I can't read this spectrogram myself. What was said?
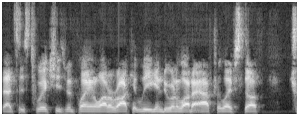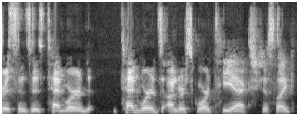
That's his Twitch. He's been playing a lot of Rocket League and doing a lot of Afterlife stuff. Tristan's is Tedward, Tedwards underscore TX, just like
